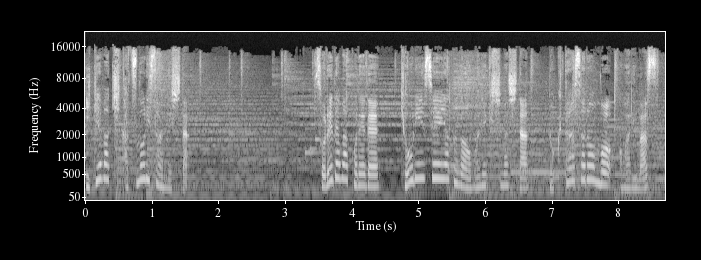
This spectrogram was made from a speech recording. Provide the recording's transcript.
池脇勝則さんでした。それではこれで恐林製薬がお招きしましたドクターサロンを終わります。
